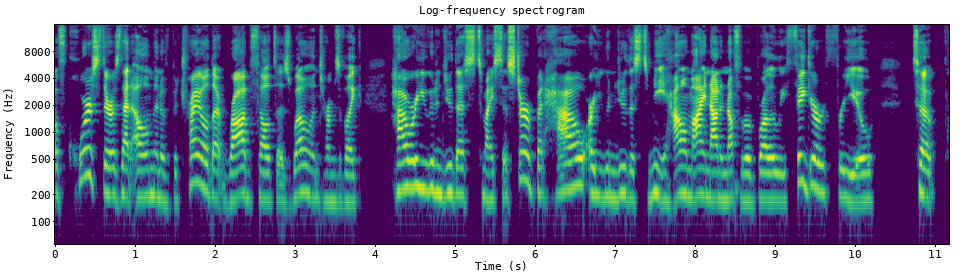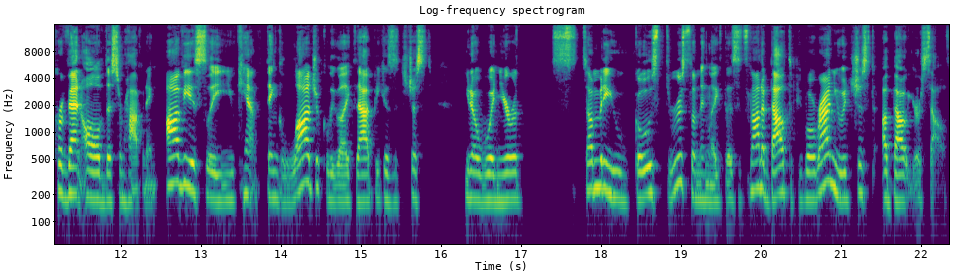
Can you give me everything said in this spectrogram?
of course, there's that element of betrayal that Rob felt as well in terms of like, how are you going to do this to my sister? But how are you going to do this to me? How am I not enough of a brotherly figure for you to prevent all of this from happening. Obviously, you can't think logically like that because it's just, you know, when you're somebody who goes through something like this, it's not about the people around you, it's just about yourself.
